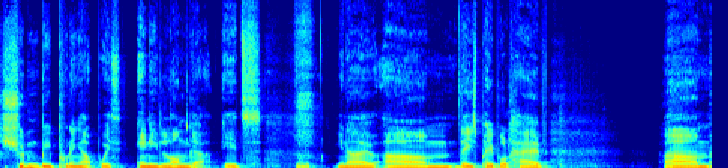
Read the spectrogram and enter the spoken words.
shouldn't be putting up with any longer. It's you know, um, these people have um,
